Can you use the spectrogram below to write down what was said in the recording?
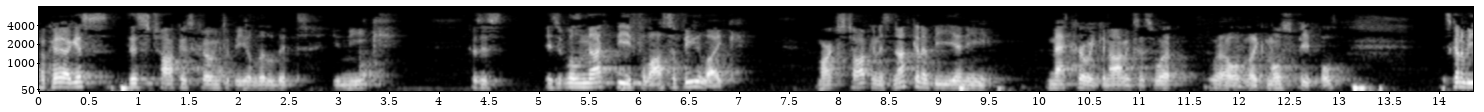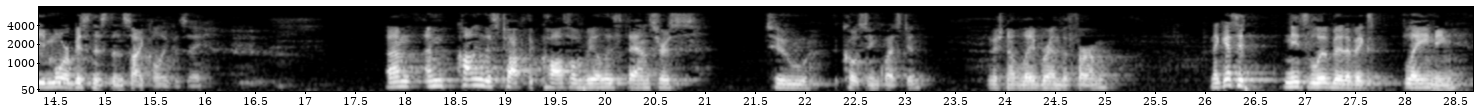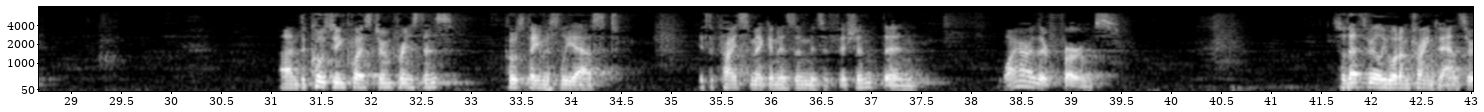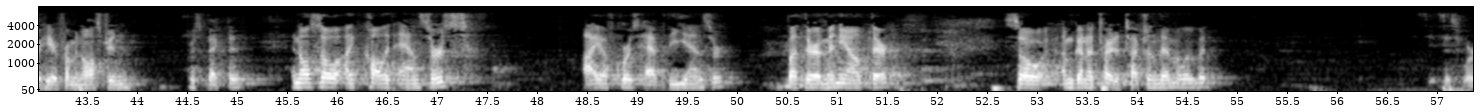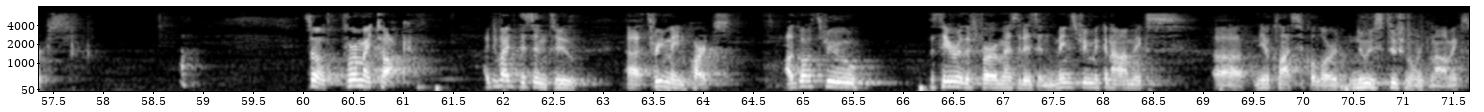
Okay, I guess this talk is going to be a little bit unique because it will not be philosophy like Mark's talk, and it's not going to be any macroeconomics as well, well, like most people. It's going to be more business than cycle, you could say. Um, I'm calling this talk the causal realist answers to the Coase question, the division of labor and the firm. And I guess it needs a little bit of explaining and the Coase question, for instance, Coase famously asked, if the price mechanism is efficient, then why are there firms? So that's really what I'm trying to answer here from an Austrian perspective. And also, I call it answers. I, of course, have the answer, but there are many out there. So I'm going to try to touch on them a little bit. See if this works. So, for my talk, I divided this into uh, three main parts. I'll go through the theory of the firm as it is in mainstream economics, uh, neoclassical or new institutional economics,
